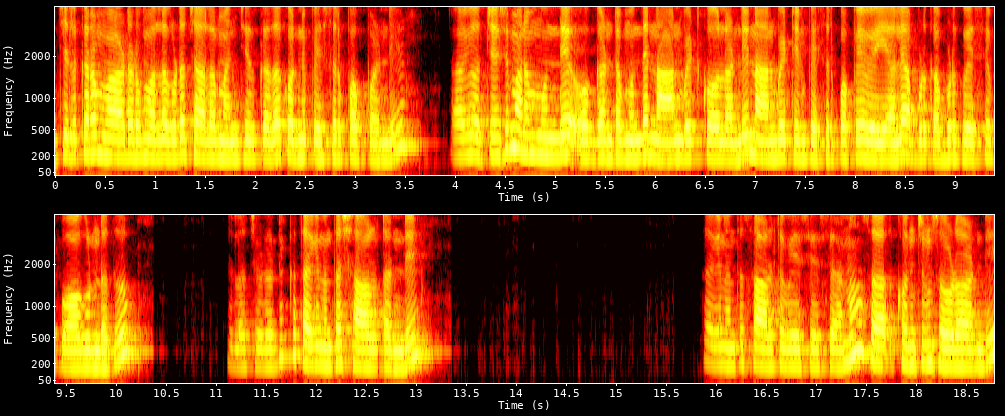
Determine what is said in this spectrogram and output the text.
జీలకర్ర వాడడం వల్ల కూడా చాలా మంచిది కదా. కొన్ని పెసరపప్పు అండి. అవి వచ్చేసి మనం ముందే ఒక గంట ముందే నానబెట్టుకోవాలండి. నానబెట్టిన పెసరపప్పే వేయాలి. అప్పటికప్పుడు వేస్తే బాగుండదు. ఇలా చూడండి. తగినంత సాల్ట్ అండి. తగినంత సాల్ట్ వేసేసాను. కొంచెం సోడా అండి.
